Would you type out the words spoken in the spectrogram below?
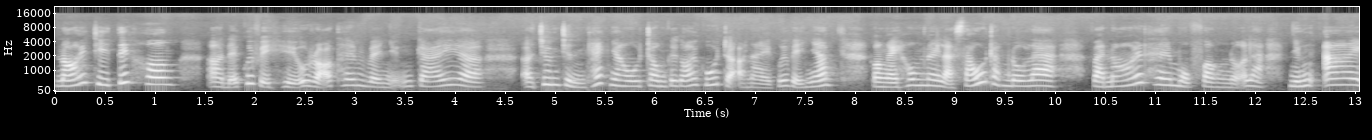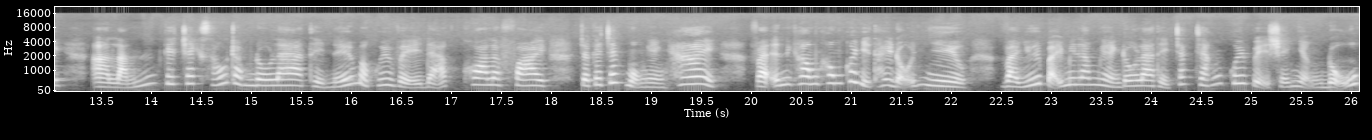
nói chi tiết hơn à, để quý vị hiểu rõ thêm về những cái à, à, chương trình khác nhau trong cái gói cứu trợ này quý vị nhé. Còn ngày hôm nay là 600 đô la và nói thêm một phần nữa là những ai à, lãnh cái check 600 đô la thì nếu mà quý vị đã qualify cho cái check 1.200 và income không có gì thay đổi nhiều và dưới 75.000 đô la thì chắc chắn quý vị sẽ nhận đủ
